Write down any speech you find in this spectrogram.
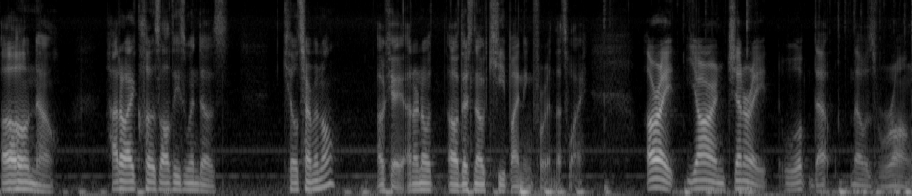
Oh no. How do I close all these windows? Kill terminal? Okay, I don't know. Oh, there's no key binding for it. That's why. All right, yarn generate. Whoop, that that was wrong.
